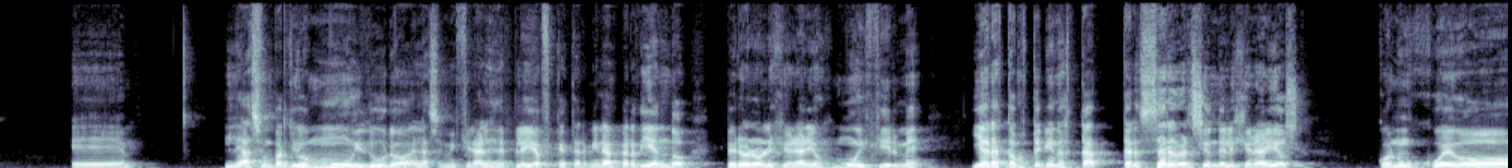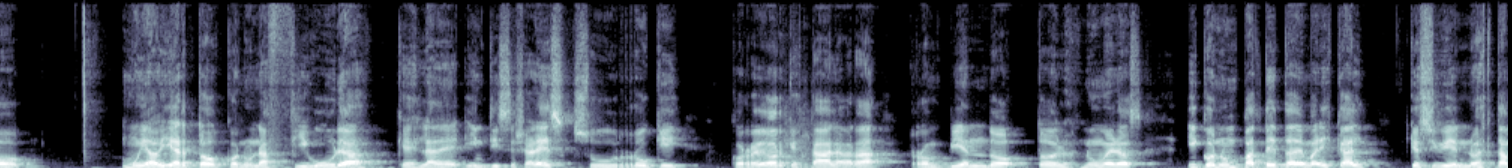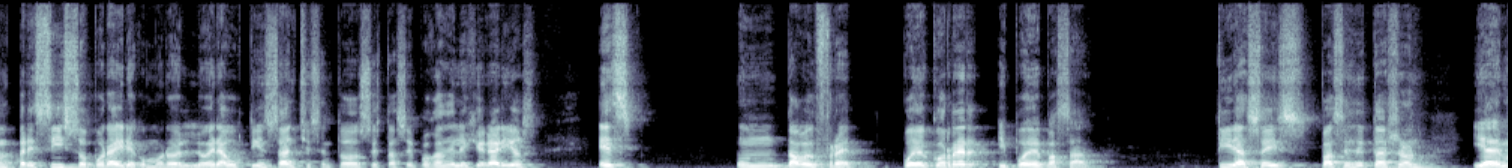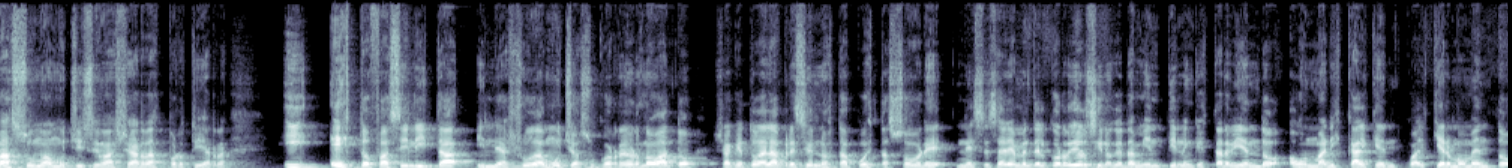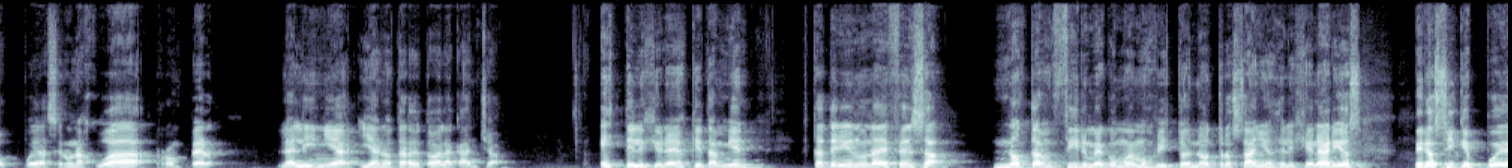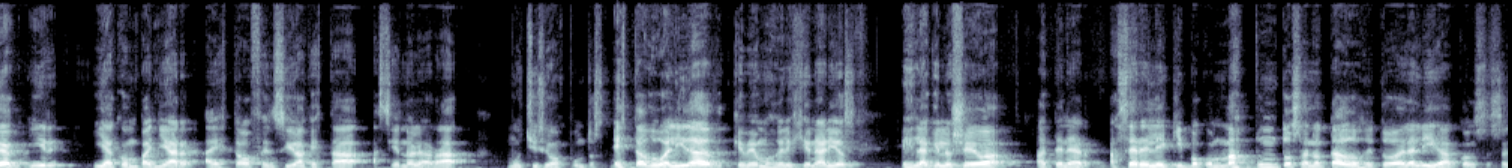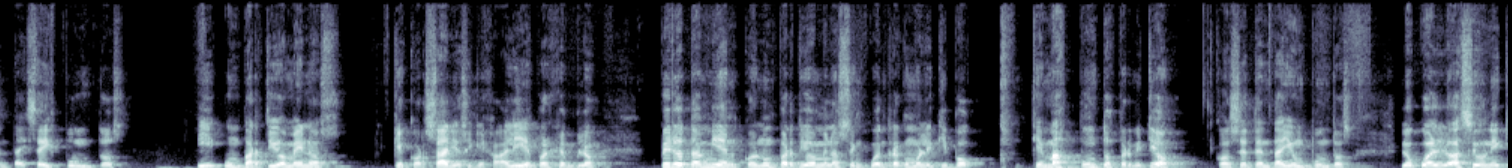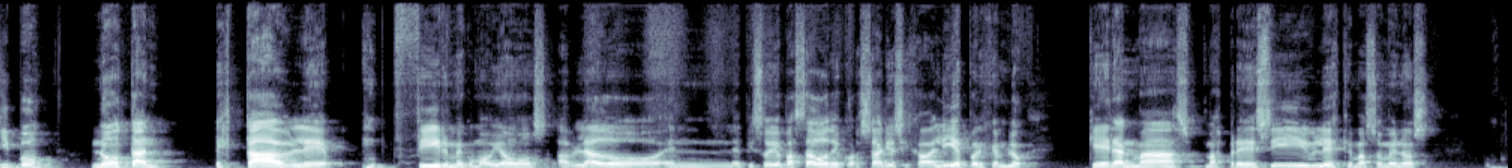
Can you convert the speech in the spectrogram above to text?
Eh, le hace un partido muy duro en las semifinales de playoff que terminan perdiendo, pero eran Legionarios muy firme. Y ahora estamos teniendo esta tercera versión de Legionarios con un juego muy abierto, con una figura que es la de Inti Sellares, su rookie corredor, que está, la verdad, rompiendo todos los números, y con un pateta de mariscal que si bien no es tan preciso por aire como lo era Agustín Sánchez en todas estas épocas de legionarios, es un double threat. Puede correr y puede pasar. Tira seis pases de touchdown y además suma muchísimas yardas por tierra. Y esto facilita y le ayuda mucho a su corredor novato, ya que toda la presión no está puesta sobre necesariamente el corredor, sino que también tienen que estar viendo a un mariscal que en cualquier momento puede hacer una jugada, romper la línea y anotar de toda la cancha. Este legionario es que también está teniendo una defensa no tan firme como hemos visto en otros años de legionarios, pero sí que puede ir y acompañar a esta ofensiva que está haciendo, la verdad, muchísimos puntos. Esta dualidad que vemos de legionarios es la que lo lleva a tener, a ser el equipo con más puntos anotados de toda la liga, con 66 puntos y un partido menos que Corsarios y que Jabalíes, por ejemplo, pero también con un partido menos se encuentra como el equipo que más puntos permitió, con 71 puntos, lo cual lo hace un equipo no tan estable, firme, como habíamos hablado en el episodio pasado de Corsarios y Jabalíes, por ejemplo, que eran más, más predecibles, que más o menos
